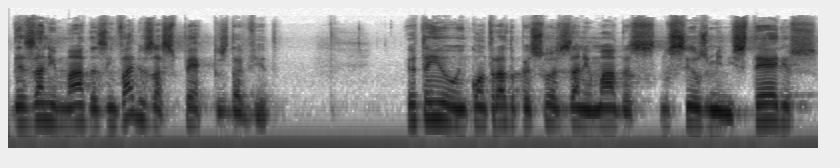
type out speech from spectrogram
desanimadas em vários aspectos da vida. Eu tenho encontrado pessoas desanimadas nos seus ministérios,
